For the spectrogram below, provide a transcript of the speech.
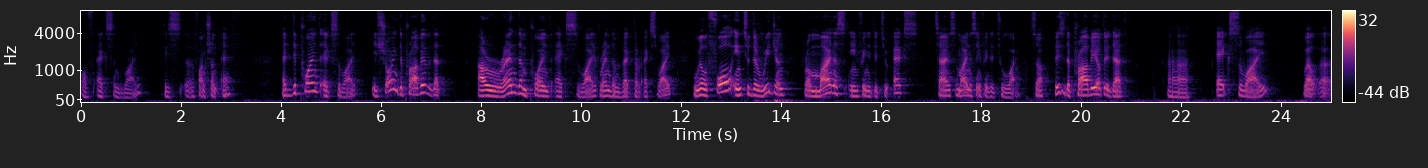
of x and y, this uh, function f, at the point xy is showing the probability that our random point xy, random vector xy, will fall into the region from minus infinity to x times minus infinity to y. So this is the probability that uh, xy Well, uh,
